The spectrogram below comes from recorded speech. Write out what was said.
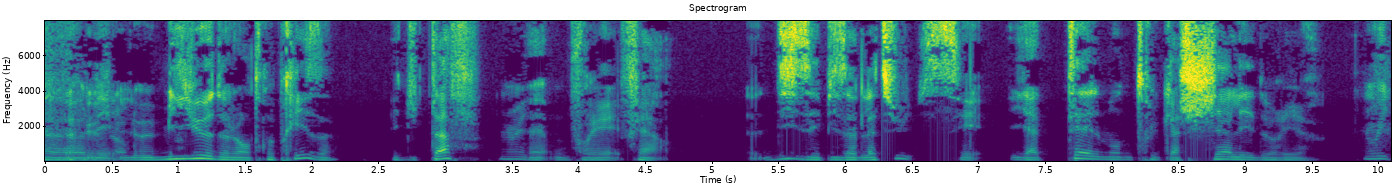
Euh, que les- genre- le milieu de l'entreprise et du taf, oui. euh, on pourrait faire 10 épisodes là-dessus. C'est, il y a tellement de trucs à chialer de rire. Oui.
